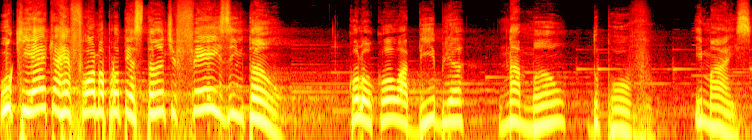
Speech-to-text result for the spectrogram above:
o que é que a reforma protestante fez então? Colocou a Bíblia na mão do povo. E mais,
